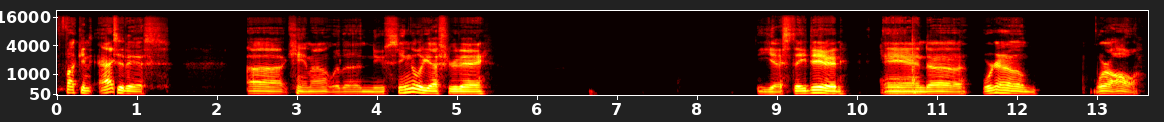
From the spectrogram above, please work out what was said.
fucking Exodus uh came out with a new single yesterday. Yes, they did. And uh we're gonna we're all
